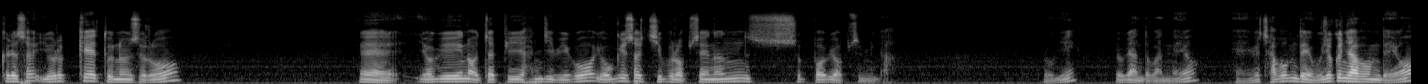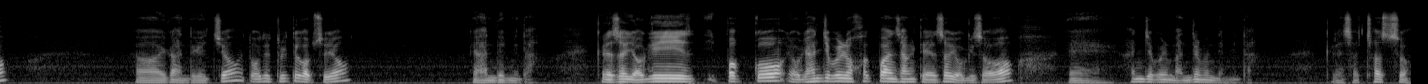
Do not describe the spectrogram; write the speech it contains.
그래서 이렇게 두는 수로 예 여기는 어차피 한 집이고 여기서 집을 없애는 수법이 없습니다. 여기? 여기 안 둬봤네요 예, 이거 잡으면 돼요. 무조건 잡으면 돼요. 아, 이거 안 되겠죠? 또 어디 둘 데가 없어요? 예, 안 됩니다. 그래서 여기 뻗고 여기 한 집을 확보한 상태에서 여기서 예, 한 집을 만들면 됩니다. 그래서 첫 수,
